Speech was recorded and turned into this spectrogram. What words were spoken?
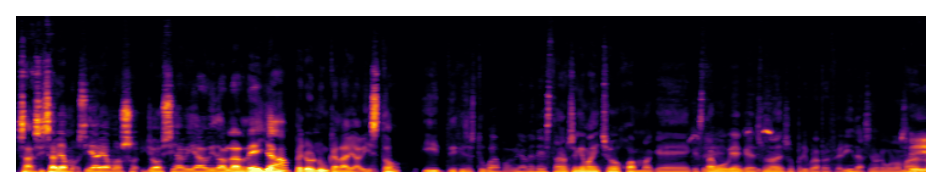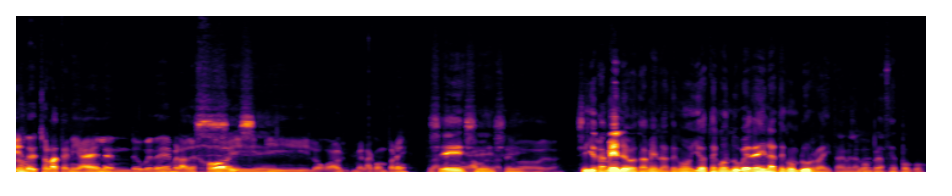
O sea, sí sabíamos, sí habíamos, yo sí había oído hablar de ella, pero nunca la había visto. Y dijiste tú, bueno, pues voy a ver esta, no sé qué me ha dicho Juanma, que, que está muy bien, que sí, es una sí. de sus películas preferidas, si no recuerdo mal. Sí, ¿no? de hecho la tenía él en DVD, me la dejó y, y luego me la compré. La Sí, tengo, vamos, sí, la sí. tengo- Sí, yo también, yo también la tengo. Yo tengo en DVD y la tengo en Blu-ray, también la compré hace poco.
